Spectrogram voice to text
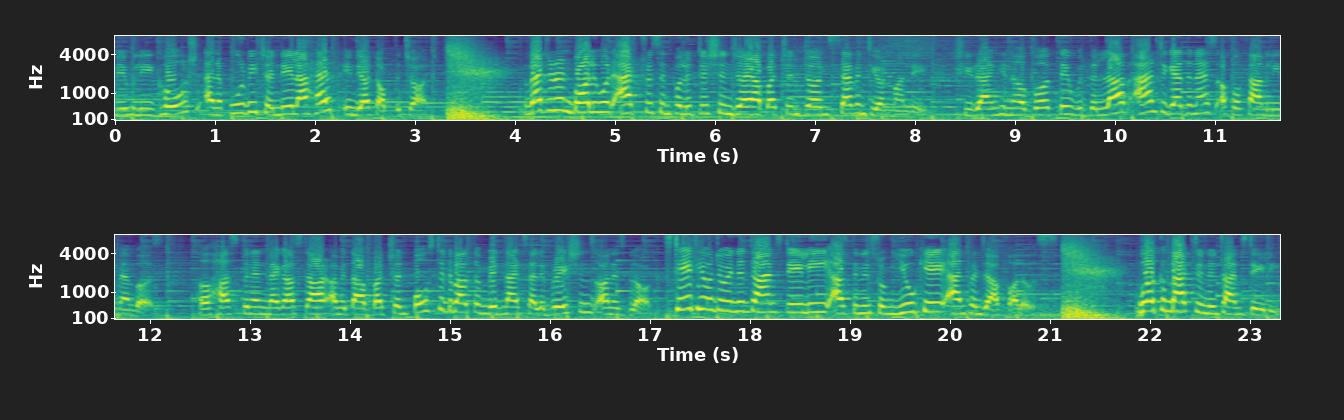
Mehuli Ghosh and Apurvi Chandela helped India top the chart. Veteran Bollywood actress and politician Jaya Bachchan turned 70 on Monday. She rang in her birthday with the love and togetherness of her family members. Her husband and megastar Amitabh Bachchan posted about the midnight celebrations on his blog. Stay tuned to Indian Times Daily as the news from UK and Punjab follows. Welcome back to Indian Times Daily.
